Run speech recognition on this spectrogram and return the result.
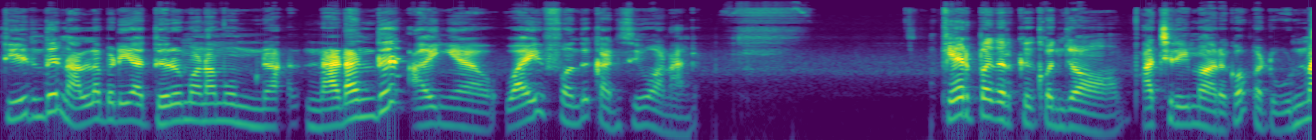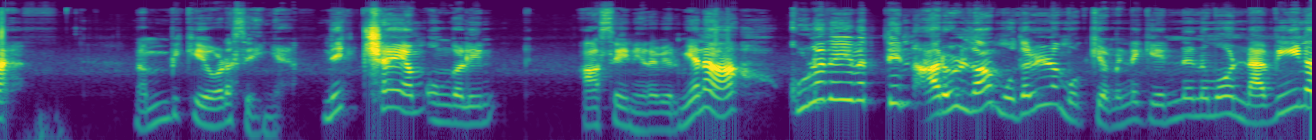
தீர்ந்து நல்லபடியாக திருமணமும் நடந்து அவங்க ஒய்ஃப் வந்து கன்சீவ் ஆனாங்க. கேட்பதற்கு கொஞ்சம் ஆச்சரியமாக இருக்கும் பட் உண்மை. நம்பிக்கையோடு செய்யுங்க. நிச்சயம் உங்களின் ஆசை நிறைவேறும். ஏன்னா குலதெய்வத்தின் அருள் தான் முதல்ல முக்கியம். இன்றைக்கி என்னென்னமோ நவீன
